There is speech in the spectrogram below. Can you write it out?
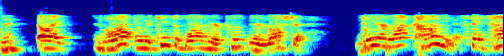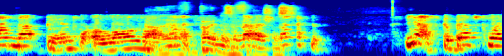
like in the case of Vladimir Putin in Russia, they are not communists. They have not been for a long, long No, time. Putin is a fascist. Yes, the best place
